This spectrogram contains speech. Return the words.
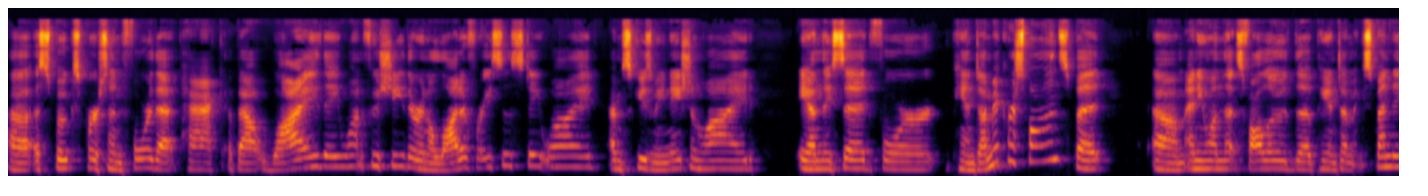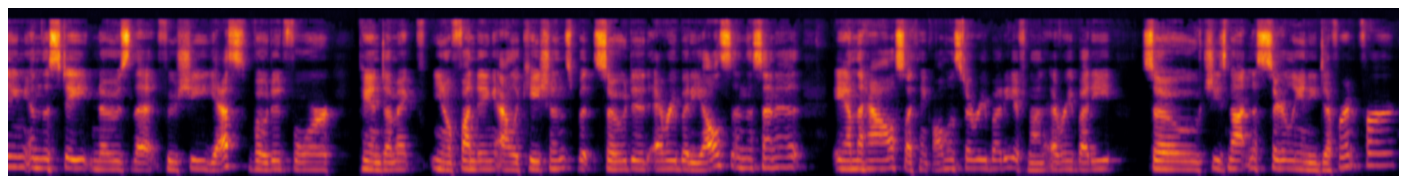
uh, a spokesperson for that PAC about why they want Foushee. They're in a lot of races statewide, um, excuse me, nationwide. And they said for pandemic response, but um, anyone that's followed the pandemic spending in the state knows that Foushee, yes, voted for pandemic, you know, funding allocations, but so did everybody else in the Senate and the House. I think almost everybody, if not everybody. So she's not necessarily any different for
